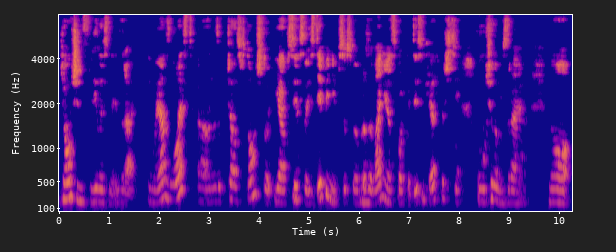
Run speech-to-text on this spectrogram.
я очень злилась на Израиль. И моя злость, а, она заключалась в том, что я все свои степени, все свое образование, сколько, 10 лет почти, получила в Израиле. Но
